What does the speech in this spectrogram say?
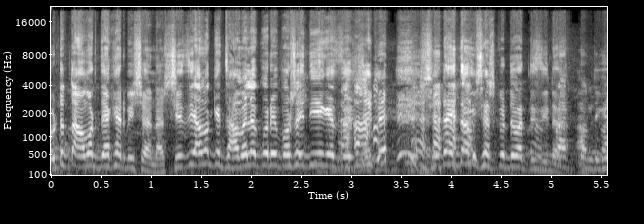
ওটা তো আমার দেখার বিষয় না সে যে আমাকে ঝামেলা করে বসাই দিয়ে গেছে সেটাই তো আমি শেষ করতে পারতেছি না। আপনি কি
